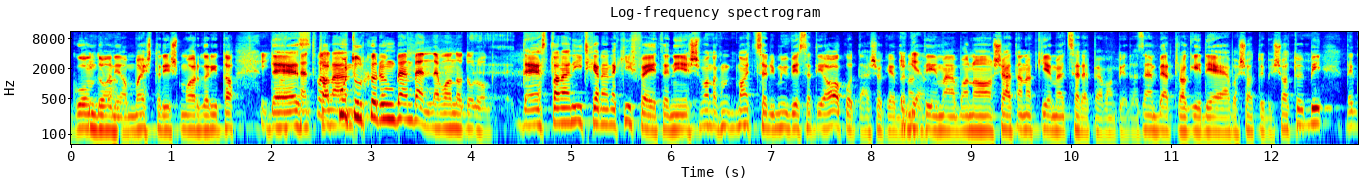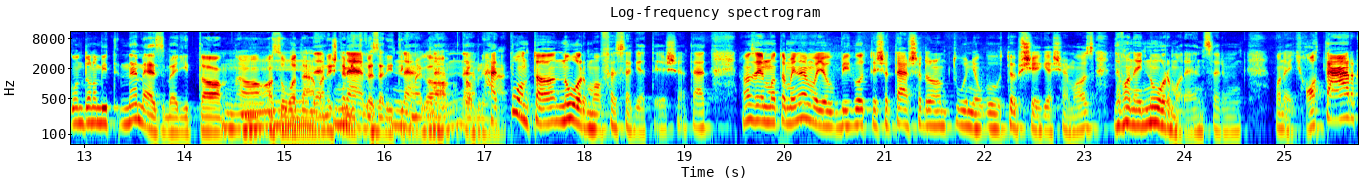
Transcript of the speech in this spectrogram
gondolni, a Mester és Margarita. Így de ez Tehát talán, a kultúrkörünkben benne van a dolog. De ezt talán így kellene kifejteni, és vannak nagyszerű művészeti alkotások ebben Igen. a témában. A sátának kiemelt szerepe van például az ember tragédiájában, stb. stb. De gondolom itt nem ez megy itt a, a, az oldalban, és nem, nem itt közelítik nem, meg nem, a nem. problémát. Hát pont a norma feszegetése. Tehát azért mondtam, hogy nem vagyok bigott, és a társadalom túlnyomó többsége sem az, de van egy norma rendszerünk. Van egy határ,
